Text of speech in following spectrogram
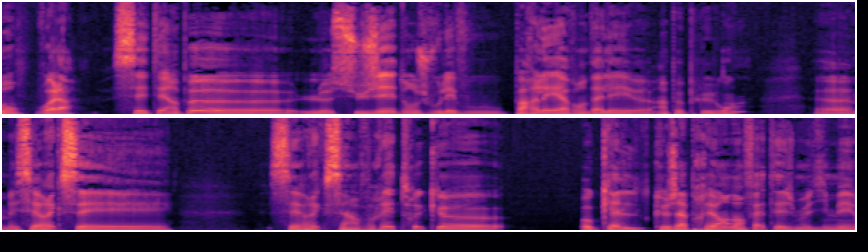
bon, voilà. C'était un peu euh, le sujet dont je voulais vous parler avant d'aller euh, un peu plus loin. Euh, mais c'est vrai que c'est vrai que c'est un vrai truc auquel que j'appréhende en fait et je me dis mais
